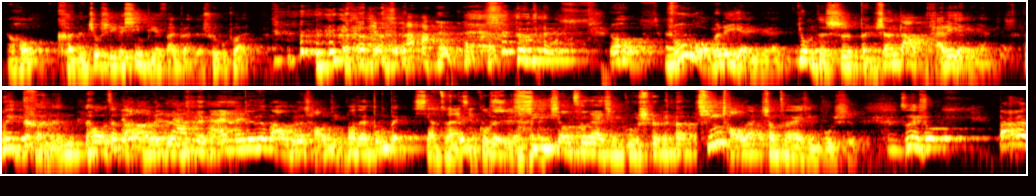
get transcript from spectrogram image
然后可能就是一个性别反转的《水浒传》，对不对？然后，如果我们的演员用的是本山大舞台的演员，那可能，然后再把我们的对 对，把我们的场景放在东北，乡村爱情故事对新乡村爱情故事，清朝的乡村爱情故事。所以说，八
